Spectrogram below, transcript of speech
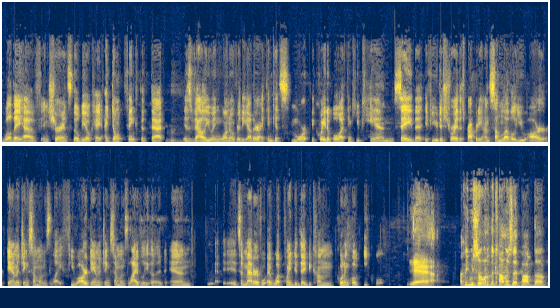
well they have insurance they'll be okay. I don't think that that mm-hmm. is valuing one over the other. I think it's more equatable. I think you can say that if you destroy this property on some level you are damaging someone's life. You are damaging someone's livelihood. And it's a matter of at what point did they become quote unquote equal? Yeah I think we saw one of the comments that popped up.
